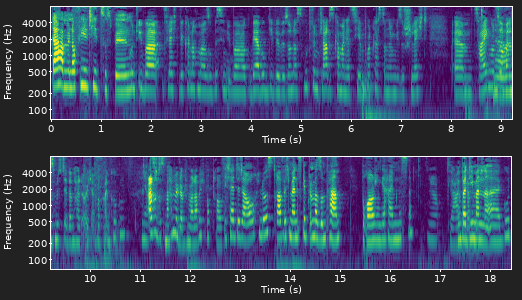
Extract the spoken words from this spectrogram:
da haben wir noch viel Tee zu spillen. und über, vielleicht, wir können auch mal so ein bisschen über Werbung, die wir besonders gut finden. Klar, das kann man jetzt hier im Podcast dann irgendwie so schlecht ähm, zeigen und so, Ja. aber das müsst ihr dann halt euch einfach angucken. Ja. Also, das machen wir, glaube ich, mal. Da habe ich Bock drauf. Ich hätte da auch Lust drauf. Ich meine, es gibt immer so ein paar Branchengeheimnisse, ja, klar. über die man äh, gut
